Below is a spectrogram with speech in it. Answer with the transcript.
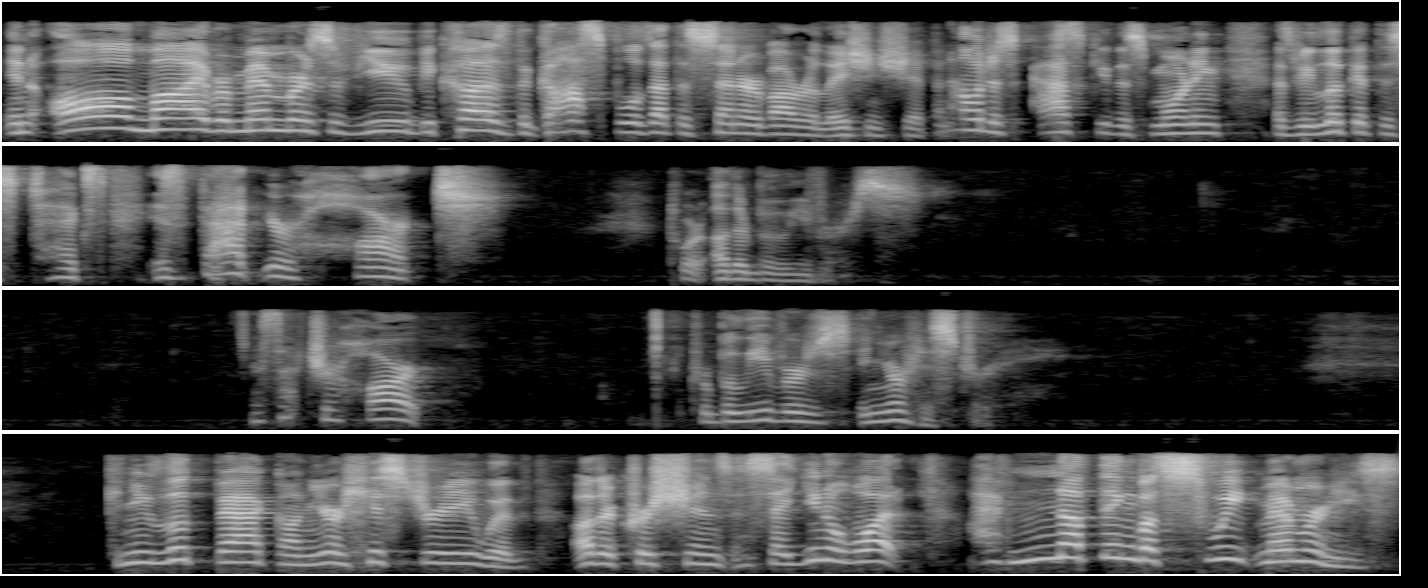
in all my remembrance of you because the gospel is at the center of our relationship. And I will just ask you this morning as we look at this text is that your heart toward other believers? Is that your heart for believers in your history? Can you look back on your history with other Christians and say, you know what? I have nothing but sweet memories,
